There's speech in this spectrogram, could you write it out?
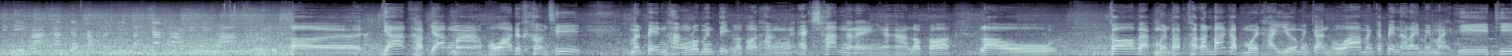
พี่ตีคะการกำกับเรื่องนี้มันยากง่ายยังไงบ้างเอ่อยากครับยากมาก เพราะว่าด้วยความที่มันเป็นทั้งโรแมนติกแล้วก็ทั้งแอคชั่นอะไรอย่างเงี้ยฮะแล้วก็เรา ก็แบบเหมือนแบบทำกันบ้านกับมวยไทยเยอะเหมือนกันเพราะว่ามันก็เป็นอะไรใหม่ ๆ ที่ที่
